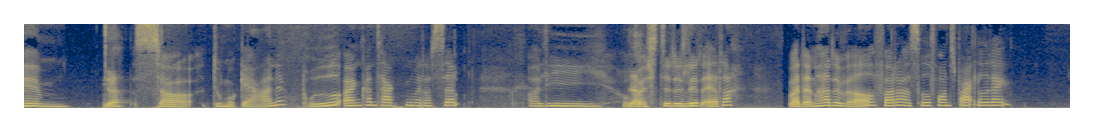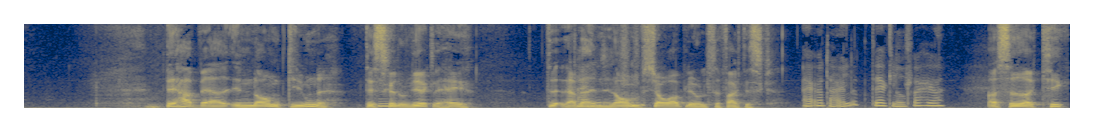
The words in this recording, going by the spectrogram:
Øhm, Ja. Så du må gerne bryde øjenkontakten med dig selv, og lige Ja. ryste det lidt af dig. Hvordan har det været for dig at sidde foran spejlet i dag? Det har været enormt givende. Det skal Mm. du virkelig have. Det har været en Dejligt. enormt sjov oplevelse, faktisk. Ej, hvor dejligt. Det er jeg glad for at høre. At sidde og kigge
